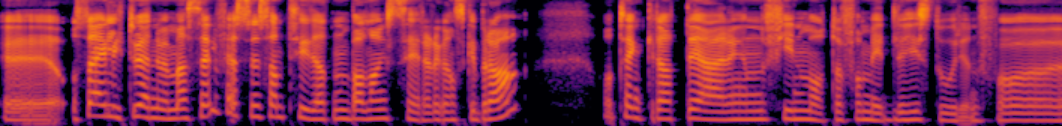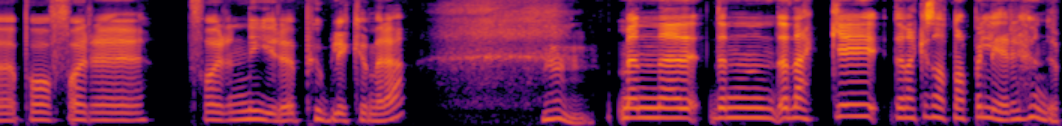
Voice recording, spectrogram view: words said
Eh, og så er jeg litt uenig med meg selv, for jeg syns samtidig at den balanserer det ganske bra, og tenker at det er en fin måte å formidle historien for, på for, eh, for nyere publikummere. Men eh, den, den, er ikke, den er ikke sånn at den appellerer 100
